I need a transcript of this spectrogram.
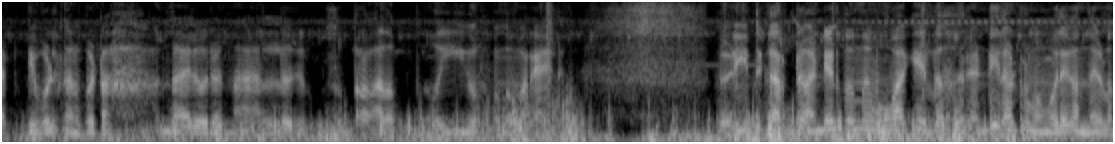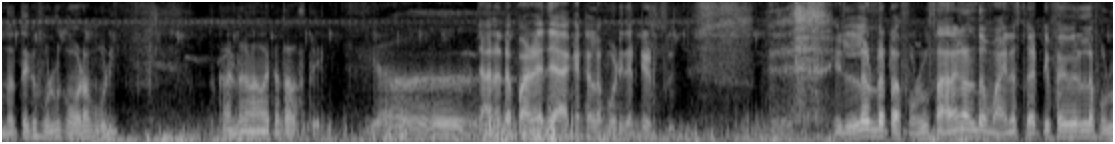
അടിപൊളി തണുപ്പേട്ട എന്തായാലും ഒരു നല്ലൊരു സുപ്രഭാതം. അയ്യോ ഒന്നും പറയാനില്ല. എണീറ്റ് കറക്റ്റ് വണ്ടി എടുത്തൊന്ന് മൂവാക്കിയല്ലോ രണ്ട് കിലോമീറ്റർ മൂലയ്ക്ക് വന്നേ ഉള്ളൂ. അന്നത്തേക്ക് ഫുള്ള് കോട മൂടി. കണ്ണു കാണാൻ പറ്റാത്ത അവസ്ഥയായി. ഞാനെന്റെ പഴയ ജാക്കറ്റെല്ലാം പൊടി തട്ടി എടുത്ത്. എല്ലാം ഉണ്ട് കേട്ടോ ഫുൾ സാധനങ്ങളുണ്ട് മൈനസ് തേർട്ടി ഫൈവ് വരെയുള്ള ഫുൾ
